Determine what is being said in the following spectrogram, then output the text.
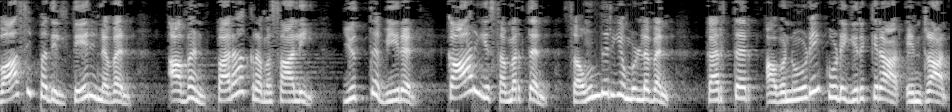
வாசிப்பதில் தேறினவன் அவன் பராக்கிரமசாலி யுத்த வீரன் காரிய சமர்த்தன் சௌந்தரியமுள்ளவன் கர்த்தர் அவனோடே கூட இருக்கிறார் என்றான்.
